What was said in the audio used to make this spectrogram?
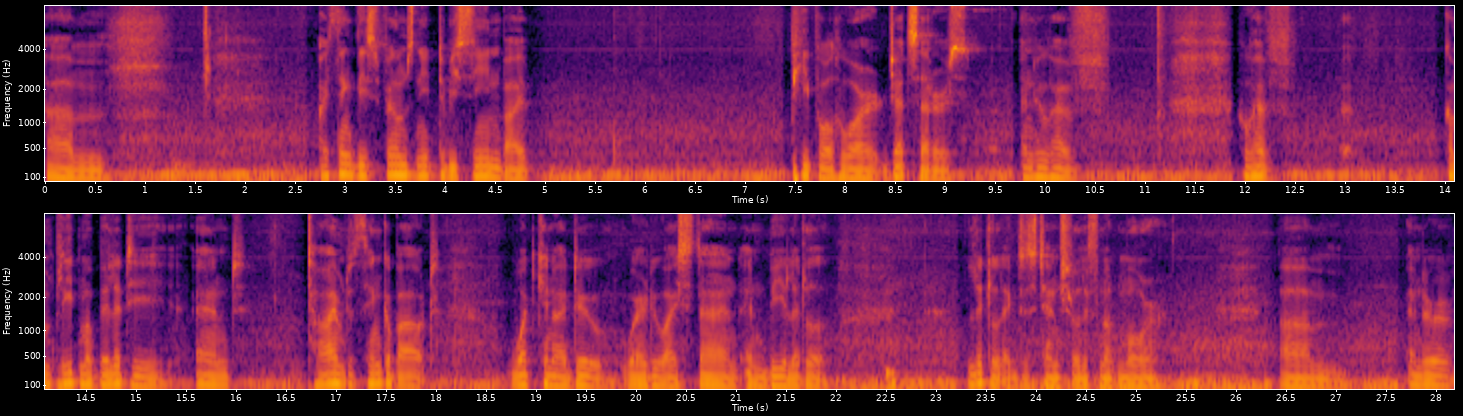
Um, I think these films need to be seen by people who are jet setters and who have who have uh, complete mobility and time to think about what can I do, where do I stand, and be a little little existential, if not more. Um, and a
